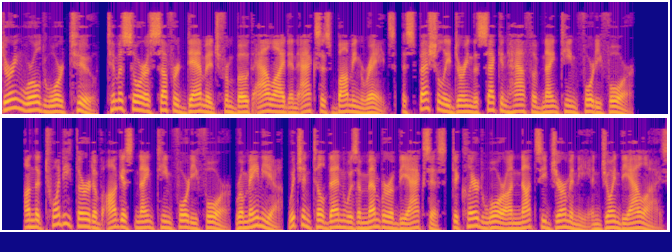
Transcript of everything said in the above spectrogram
During World War II, Timisoara suffered damage from both Allied and Axis bombing raids, especially during the second half of 1944. On 23 August 1944, Romania, which until then was a member of the Axis, declared war on Nazi Germany and joined the Allies.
